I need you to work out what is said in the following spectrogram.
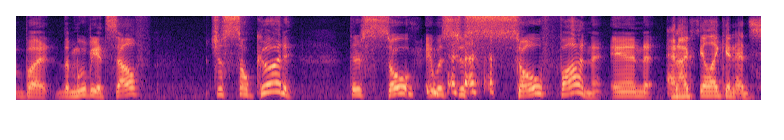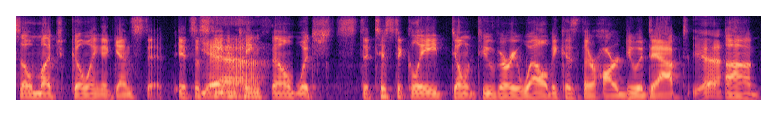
but the movie itself, just so good. There's so it was just so fun and and I feel like it had so much going against it. It's a Yeah. Stephen King film, which statistically don't do very well because they're hard to adapt. yeah, Um,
